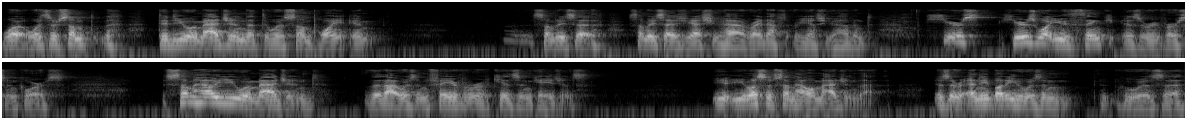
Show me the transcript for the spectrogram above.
What, was there some, did you imagine that there was some point in, somebody said, somebody says, yes, you have, right after, yes, you haven't. Here's, here's what you think is a reverse in course. Somehow you imagined that I was in favor of kids in cages. You, you must have somehow imagined that. Is there anybody who was in who was uh,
